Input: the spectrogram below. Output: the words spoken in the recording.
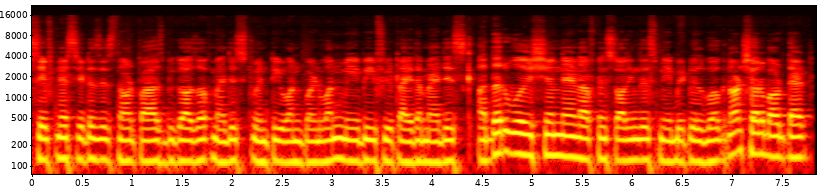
safety net status is not passed because of magisk 21.1 maybe if you try the magisk other version and after installing this maybe it will work. Not sure about that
